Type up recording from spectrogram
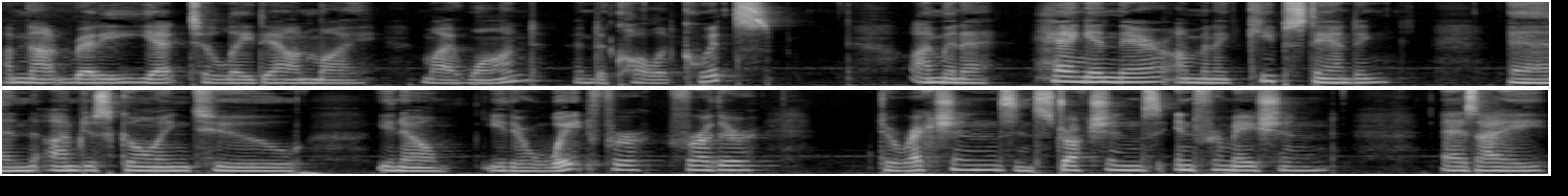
I'm not ready yet to lay down my my wand and to call it quits. I'm going to hang in there. I'm going to keep standing and I'm just going to, you know, either wait for further directions, instructions, information as I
